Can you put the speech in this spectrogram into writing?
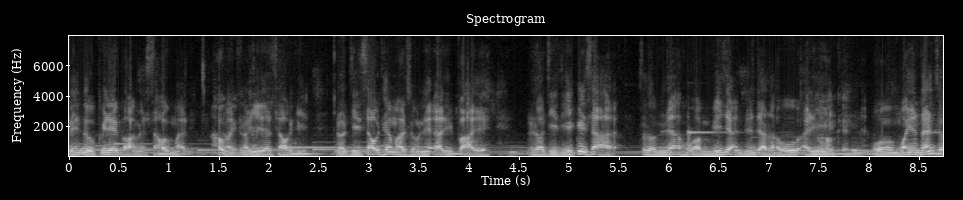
ရင်းတို့ပြလိုက်ပါမယ်စောက်မှာဟုတ်ကဲ့ကျွန်တော်ရေးတဲ့စောက်ကြီးကျွန်တော်ဒီစောက်ထဲမှာဆိုရင်အဲ့ဒီပါတယ်အဲ့တော့ဒီဒီကိစ္စတော်တော်များများဟိုကမေးကြနင်းကြတာဟိုအဲ့ဒီဟုတ်ကဲ့ဟိုမောင်ရန်တန်းဆို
